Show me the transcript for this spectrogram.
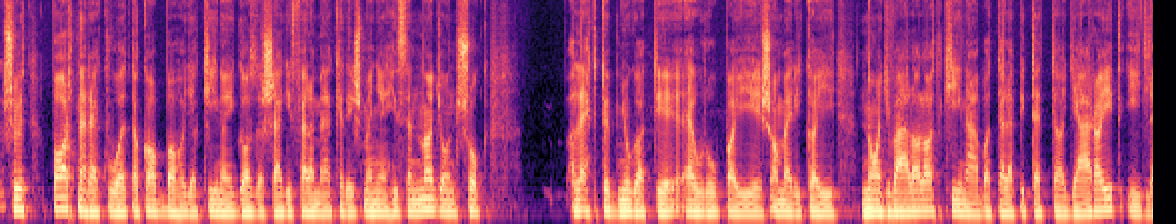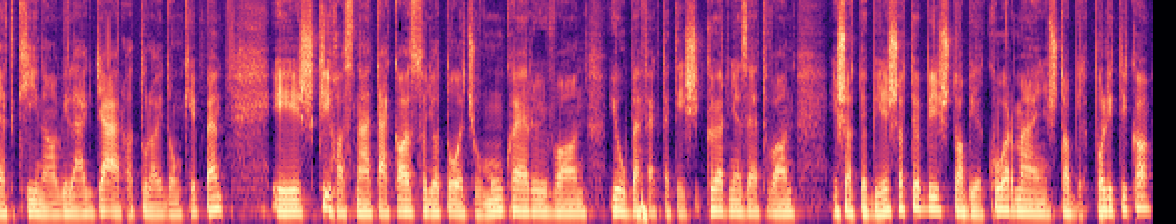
sőt partnerek voltak abba, hogy a kínai gazdasági felemelkedés menjen, hiszen nagyon sok a legtöbb nyugati, európai és amerikai nagyvállalat Kínába telepítette a gyárait, így lett Kína a világ gyára tulajdonképpen, és kihasználták azt, hogy ott olcsó munkaerő van, jó befektetési környezet van, és a többi, és a többi, stabil kormány, stabil politika.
